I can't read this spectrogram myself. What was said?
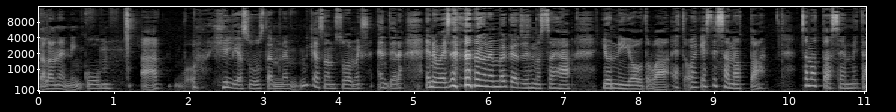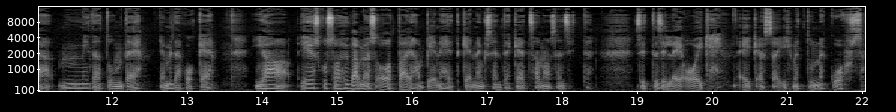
tällainen niin kuin, äh, hiljaisuus, tämmöinen, mikä se on suomeksi, en tiedä. Anyways, tämmöinen mökötys, musta on ihan niin joutavaa, että oikeasti sanottaa, sanottaa sen, mitä, mitä tuntee ja mitä kokee. Ja, ja joskus on hyvä myös odottaa ihan pieni hetki ennen kuin sen tekee, että sanoo sen sitten, sitten sille ei oikein, eikä jossain ihme tunne kuohussa.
